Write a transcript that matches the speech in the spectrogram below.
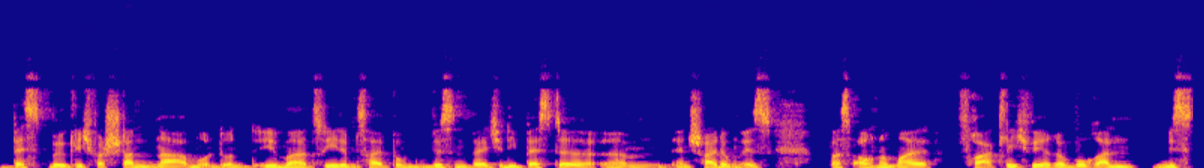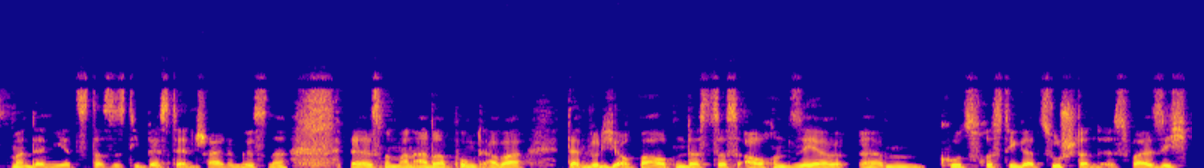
bestmöglich verstanden haben und, und immer zu jedem Zeitpunkt wissen, welche die beste ähm, Entscheidung ist, was auch nochmal fraglich wäre, woran misst man denn jetzt, dass es die beste Entscheidung ist. Ne? Äh, ist nochmal ein anderer Punkt, aber dann würde ich auch behaupten, dass das auch ein sehr ähm, kurzfristiger Zustand ist, weil sich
